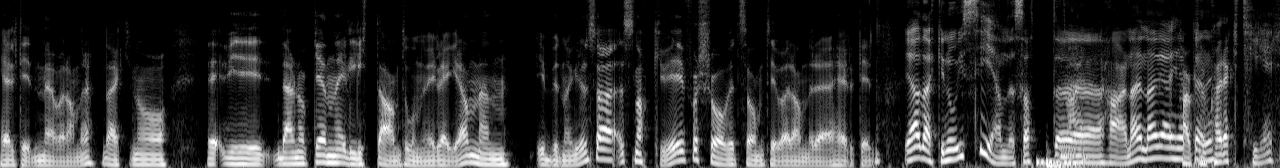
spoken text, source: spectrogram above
hele tiden med hverandre. Det er ikke noe vi, Det er nok en litt annen tone vi legger an, men i bunn og grunn så snakker vi for så vidt sånn til hverandre hele tiden. Ja, det er ikke noe iscenesatt uh, Nei. her, nei. nei. Jeg er helt Har ikke noen karakter.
